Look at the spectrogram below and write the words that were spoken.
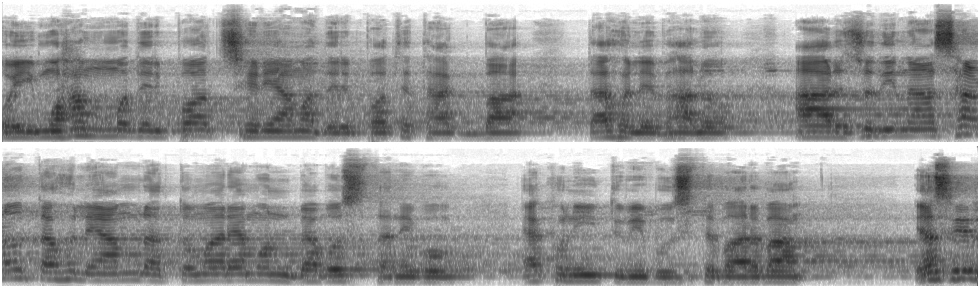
ওই মোহাম্মদের পথ ছেড়ে আমাদের পথে থাকবা, তাহলে ভালো। আর যদি না ছাড়ো, তাহলে আমরা তোমার এমন ব্যবস্থা নেব। এখনই তুমি বুঝতে পারবা। ইয়াসির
